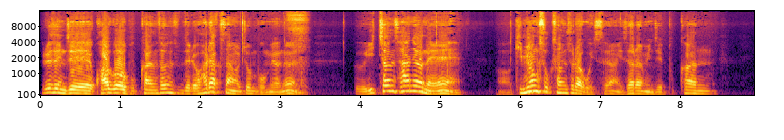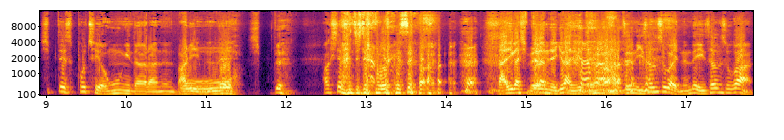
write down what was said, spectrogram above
그래서 이제 과거 북한 선수들의 활약상을 좀 보면은 그 2004년에 어, 김영숙 선수라고 있어요. 이 사람이 이제 북한 10대 스포츠 영웅이다라는 말이 있는데 10대. 확실한지 잘 모르겠어요. 나이가 10대라는 네. 얘기는 아니겠네요. 아무튼 이 선수가 있는데 이 선수가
